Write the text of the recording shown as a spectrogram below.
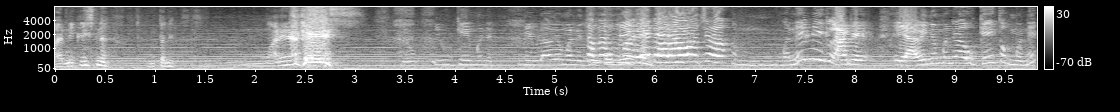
બહાર નીકળીશ ને તો હું તને મારી નાખીશ! એવું કે મને બીવડાવે મને તમે મને. ડરાવો છો. મને બીક લાગે. એ આવીને મને આવું કહે તો મને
